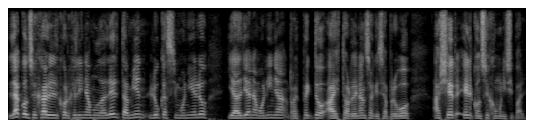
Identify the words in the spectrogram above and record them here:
la concejal Jorgelina Mudalel, también Lucas Simonielo y Adriana Molina respecto a esta ordenanza que se aprobó ayer en el Consejo Municipal.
